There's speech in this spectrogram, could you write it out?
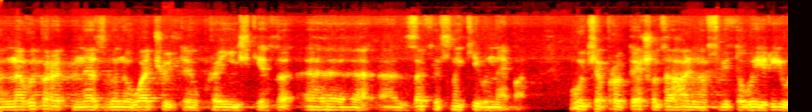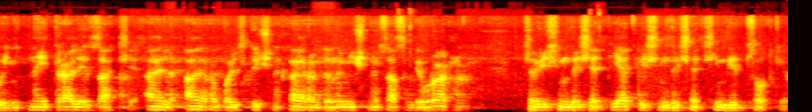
на виперед не звинувачуйте українських е, захисників неба. Оце про те, що загальносвітовий рівень нейтралізації аер- аеробалістичних аеродинамічних засобів ураження це 85-87%.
